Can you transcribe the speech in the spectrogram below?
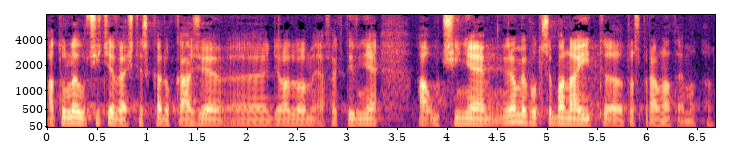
A tohle určitě V4 dokáže eh, dělat velmi efektivně a účinně, jenom je potřeba najít ta správná témata.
